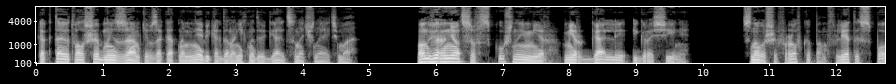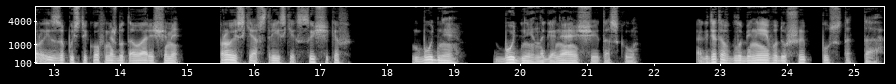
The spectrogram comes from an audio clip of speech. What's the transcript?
как тают волшебные замки в закатном небе, когда на них надвигается ночная тьма. Он вернется в скучный мир, мир Галли и Гроссини. Снова шифровка, памфлеты, споры из-за пустяков между товарищами, происки австрийских сыщиков, будни, будни, нагоняющие тоску. А где-то в глубине его души пустота.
